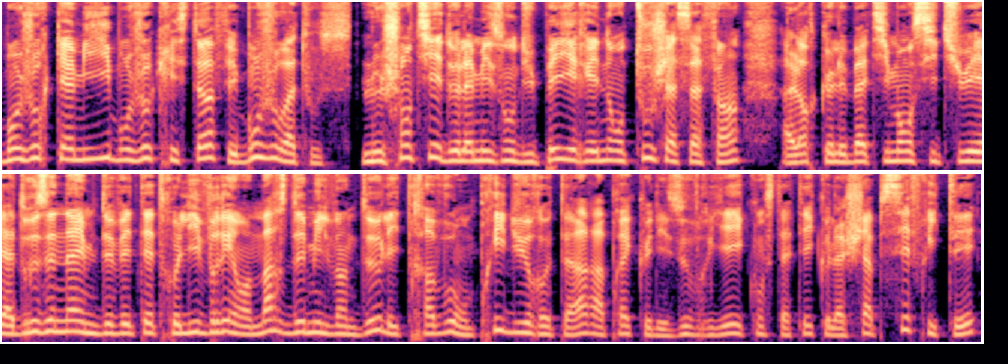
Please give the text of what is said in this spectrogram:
Bonjour Camille, bonjour Christophe et bonjour à tous. Le chantier de la maison du pays rhénan touche à sa fin. Alors que le bâtiment situé à Drusenheim devait être livré en mars 2022, les travaux ont pris du retard après que des ouvriers aient constaté que la chape s'effritait.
